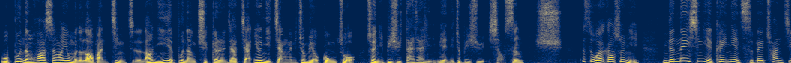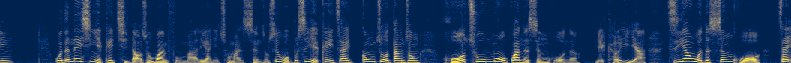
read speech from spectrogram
我不能发声啊，因为我们的老板禁止，然后你也不能去跟人家讲，因为你讲了你就没有工作，所以你必须待在里面，你就必须小声嘘。但是我要告诉你，你的内心也可以念慈悲串经，我的内心也可以祈祷说，万福玛利亚，你充满圣宠。所以我不是也可以在工作当中活出末观的生活呢？也可以呀、只要我的生活在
